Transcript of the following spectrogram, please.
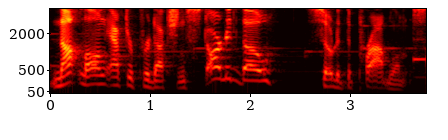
Not long after production started, though, so did the problems.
